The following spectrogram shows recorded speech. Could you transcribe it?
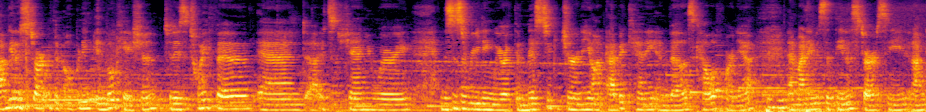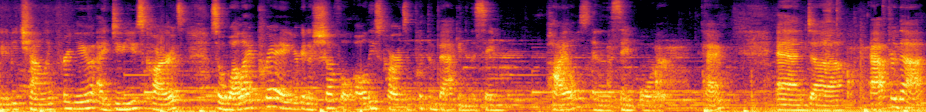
I'm going to start with an opening invocation. Today's the 25th and uh, it's January. And this is a reading. We are at the Mystic Journey on Abbot Kinney in Venice, California. And my name is Athena Starseed and I'm going to be channeling for you. I do use cards. So while I pray, you're going to shuffle all these cards and put them back into the same piles and in the same order. Okay? And uh, after that,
